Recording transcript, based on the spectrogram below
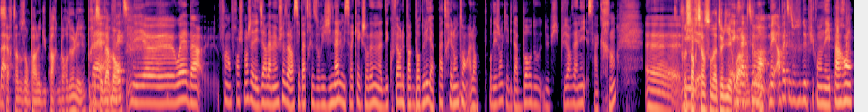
Bah certains nous ont parlé du parc bordelais Bah, précédemment. en fait, mais euh, ouais, bah, enfin, franchement, j'allais dire la même chose. Alors, c'est pas très original, mais c'est vrai qu'avec Jordan, on a découvert le parc bordelais il y a pas très longtemps. Alors, pour des gens qui habitent à Bordeaux depuis plusieurs années, ça craint. Euh, Faut mais sortir de son atelier, quoi. hein. exactement. Mais en fait, c'est surtout depuis qu'on est parents.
